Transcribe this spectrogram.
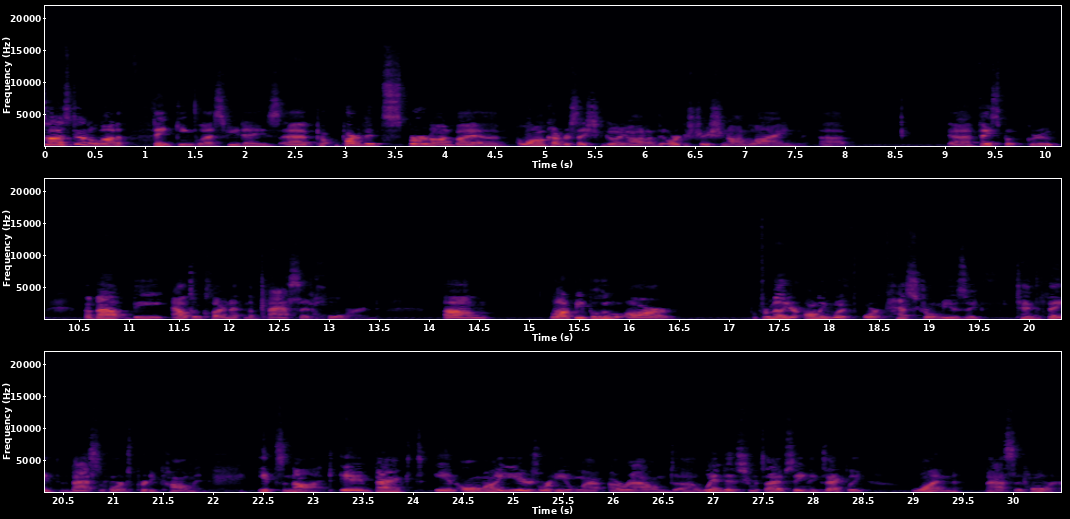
So I was doing a lot of thinking the last few days. Uh, part of it spurred on by a, a, long conversation going on on the Orchestration Online uh, uh, Facebook group about the alto clarinet and the basset horn. Um, a lot of people who are familiar only with orchestral music tend to think that the basset horn is pretty common. It's not. In fact, in all my years working around uh, wind instruments, I have seen exactly one basset horn.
